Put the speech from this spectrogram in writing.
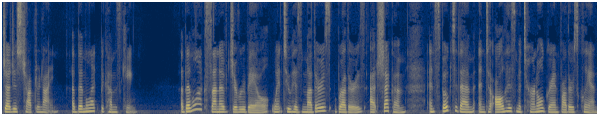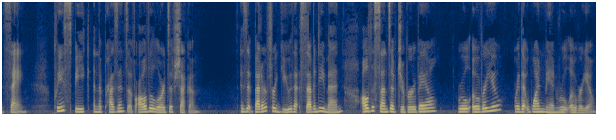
Judges chapter 9 Abimelech becomes king. Abimelech, son of Jerubbaal, went to his mother's brothers at Shechem and spoke to them and to all his maternal grandfather's clan, saying, Please speak in the presence of all the lords of Shechem. Is it better for you that seventy men, all the sons of Jerubbaal, rule over you, or that one man rule over you?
